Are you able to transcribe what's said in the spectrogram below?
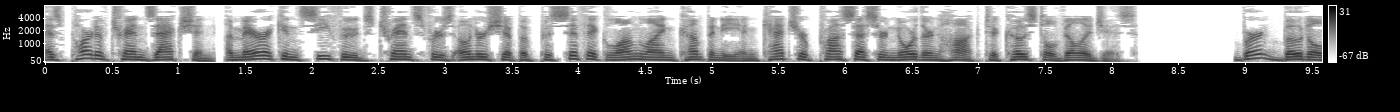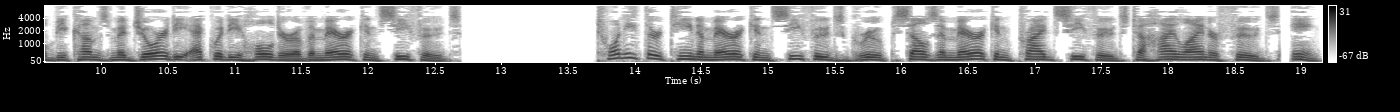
as part of transaction, American Seafoods transfers ownership of Pacific Longline Company and catcher processor Northern Hawk to Coastal Villages. Bernt Bodal becomes majority equity holder of American Seafoods. 2013 American Seafoods Group sells American Pride Seafoods to High Liner Foods, Inc.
